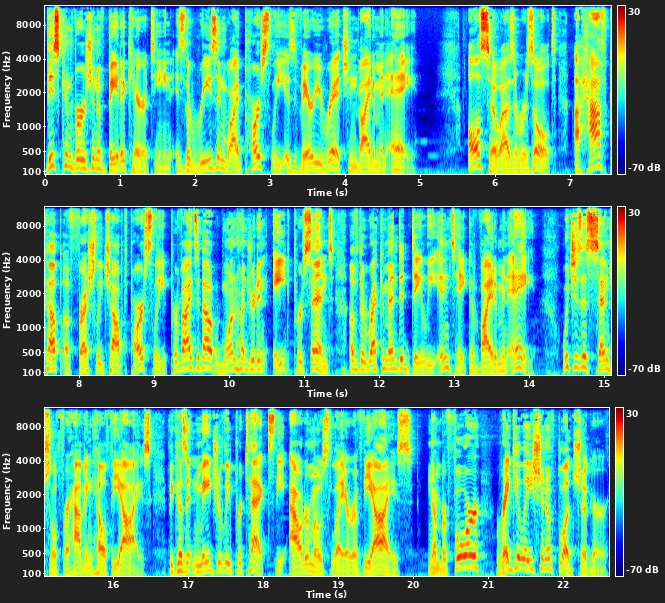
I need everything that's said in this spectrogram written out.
This conversion of beta carotene is the reason why parsley is very rich in vitamin A. Also, as a result, a half cup of freshly chopped parsley provides about 108% of the recommended daily intake of vitamin A, which is essential for having healthy eyes because it majorly protects the outermost layer of the eyes. Number 4. Regulation of blood sugar.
